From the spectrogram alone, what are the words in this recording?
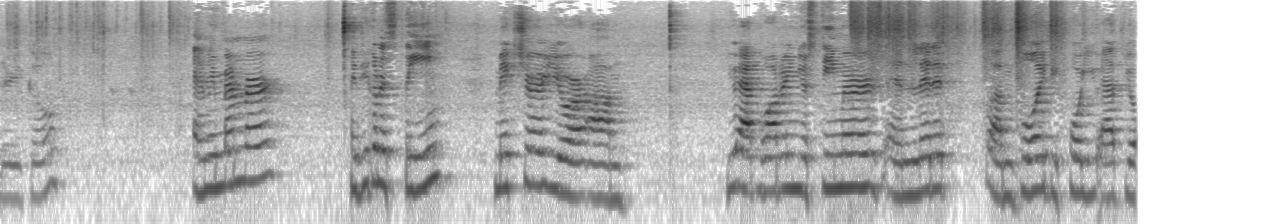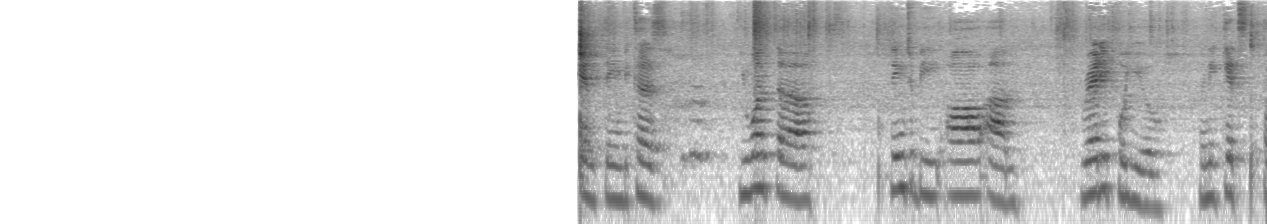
There you go. And remember, if you're gonna steam, make sure your um, you add water in your steamers and let it um, boil before you add your thing because you want the thing to be all um, ready for you when it gets the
